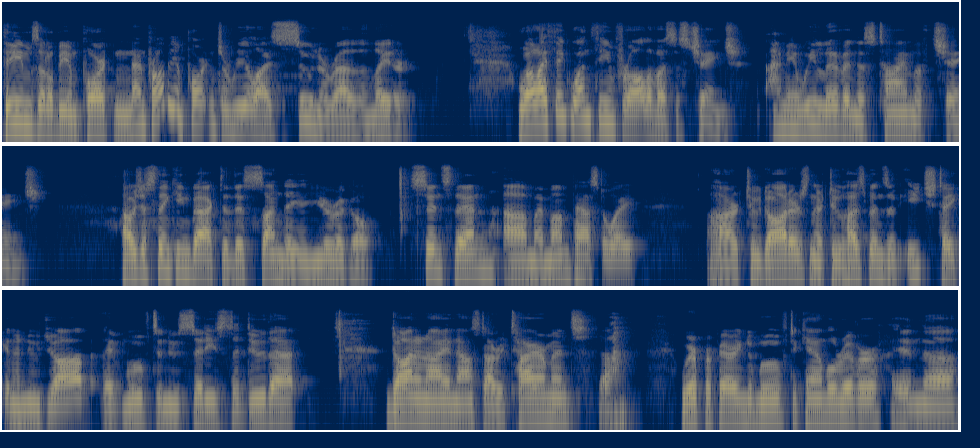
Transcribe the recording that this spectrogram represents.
Themes that'll be important and probably important to realize sooner rather than later. Well, I think one theme for all of us is change. I mean, we live in this time of change. I was just thinking back to this Sunday a year ago. Since then, uh, my mom passed away. Our two daughters and their two husbands have each taken a new job. They've moved to new cities to do that. Don and I announced our retirement. Uh, we're preparing to move to Campbell River in uh,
